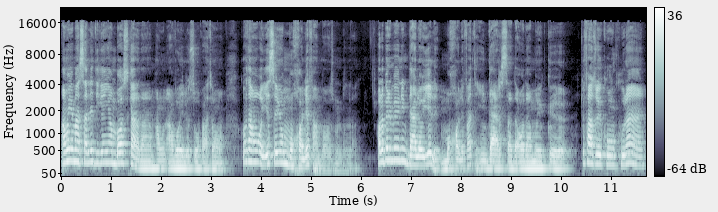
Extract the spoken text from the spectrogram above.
اما یه مسئله دیگه هم باز کردم همون اوایل صحبت هم. گفتم آقا یه سری مخالفم با آزمون دادن. حالا بریم ببینیم دلایل مخالفت این درصد آدمایی که تو فضای کنکورن؟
